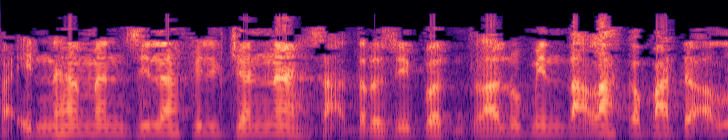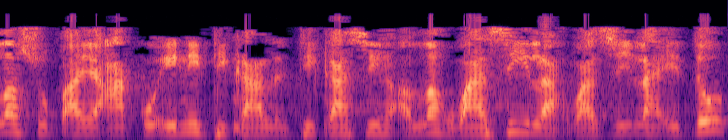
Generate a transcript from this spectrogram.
Fa innaha manzilah fil jannah. Saat tersebut lalu mintalah kepada Allah supaya aku ini dikasih Allah wasilah. Wasilah itu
